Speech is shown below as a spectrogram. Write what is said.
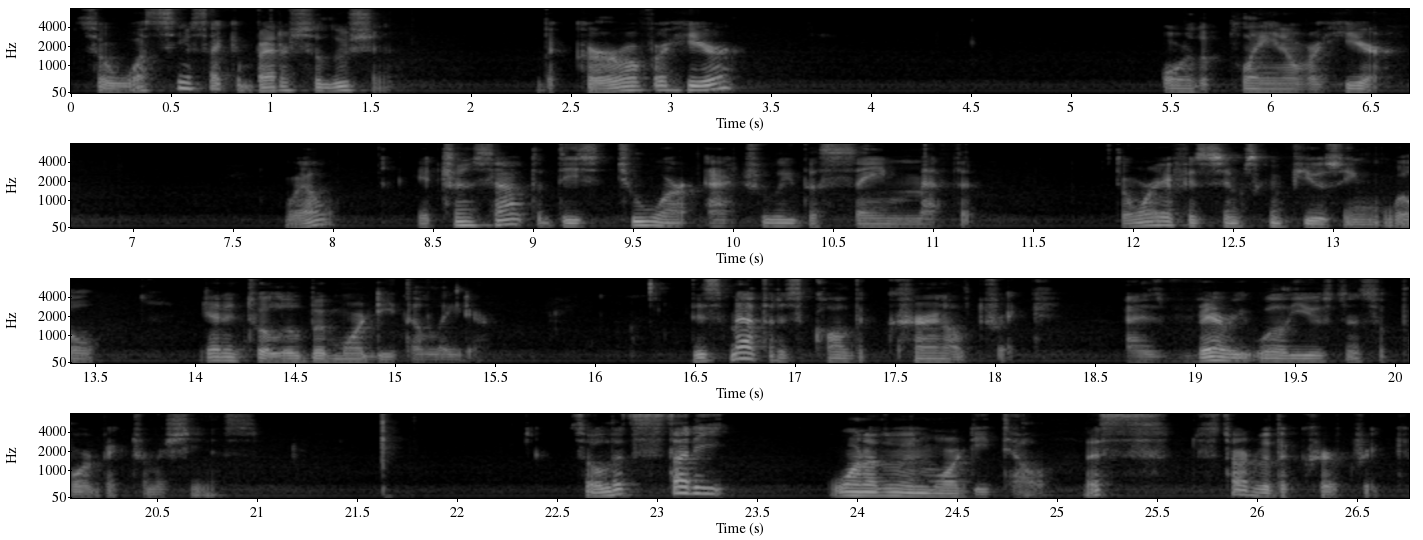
So what seems like a better solution? The curve over here or the plane over here? Well, it turns out that these two are actually the same method. Don't worry if it seems confusing, we'll get into a little bit more detail later. This method is called the kernel trick and is very well used in support vector machines. So let's study one of them in more detail. Let's start with the curve trick.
